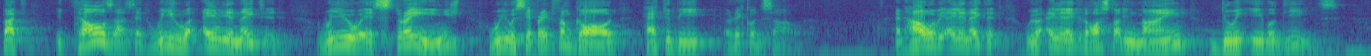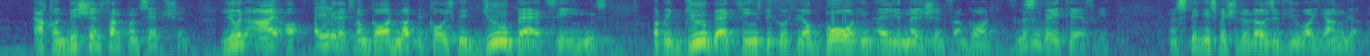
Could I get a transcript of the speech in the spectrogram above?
But it tells us that we who were alienated, we who were estranged, we were separated from God, had to be reconciled. And how were we alienated? We were alienated, hostile in mind, doing evil deeds. Our condition from conception. You and I are alienated from God not because we do bad things, but we do bad things because we are born in alienation from God. Listen very carefully. I'm speaking especially to those of you who are younger,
